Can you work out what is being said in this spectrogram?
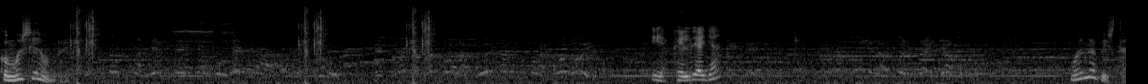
Como ese hombre. ¿Y aquel de allá? Buena vista.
